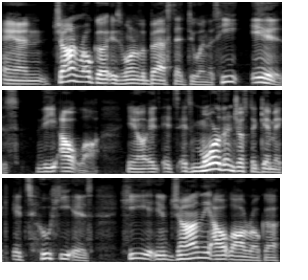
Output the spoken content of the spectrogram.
And John Rocha is one of the best at doing this. He is the outlaw. You know, it, it's it's more than just a gimmick. It's who he is. He, you know, John the Outlaw Rocha,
